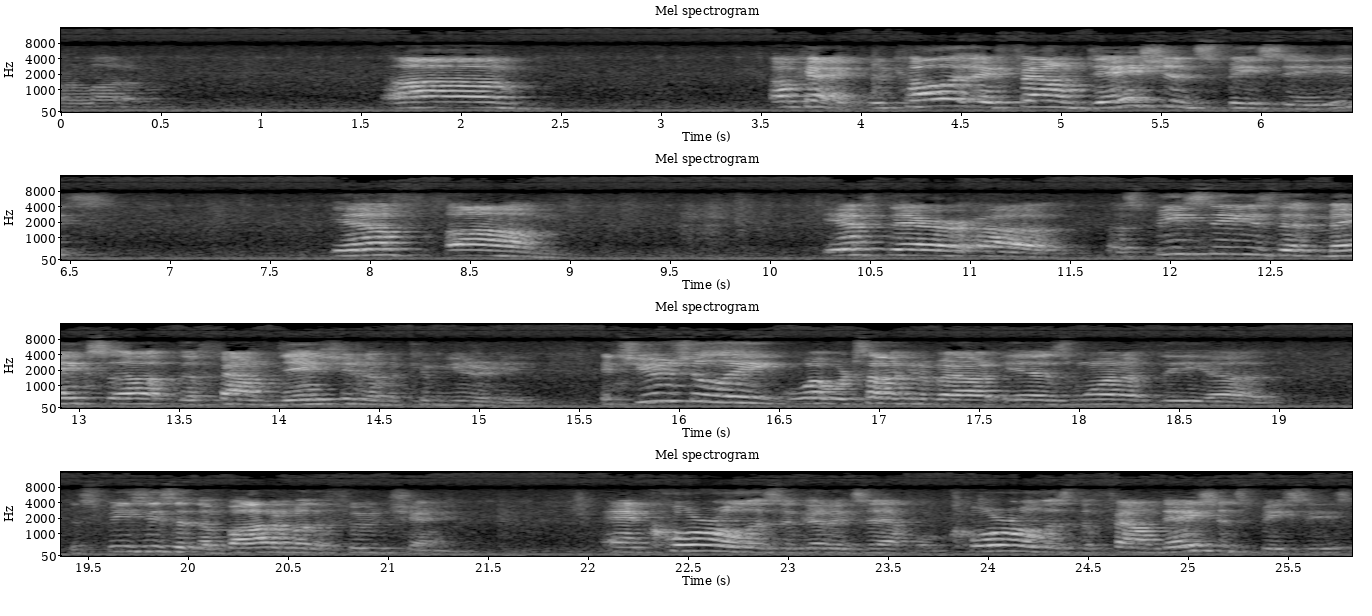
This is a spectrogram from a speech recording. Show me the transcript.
or a lot of them. Um, okay, we call it a foundation species if um, if they're uh, a species that makes up the foundation of a community. It's usually what we're talking about is one of the uh, the species at the bottom of the food chain. And coral is a good example. Coral is the foundation species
